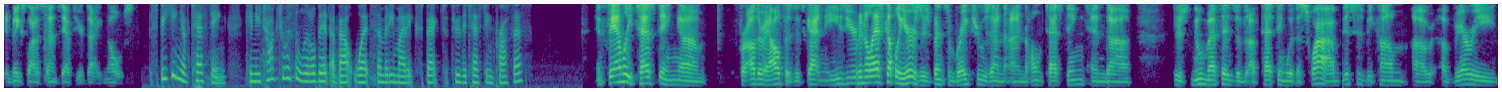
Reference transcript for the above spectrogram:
it makes a lot of sense after you're diagnosed. Speaking of testing, can you talk to us a little bit about what somebody might expect through the testing process? In family testing um, for other alphas, it's gotten easier. But in the last couple of years, there's been some breakthroughs on on home testing and. Uh, there's new methods of, of testing with a swab. This has become a, a very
